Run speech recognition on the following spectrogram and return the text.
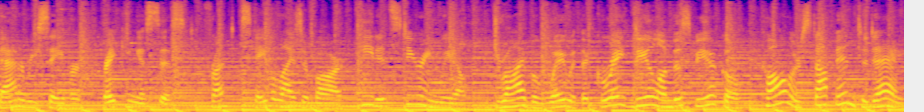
battery saver, braking assist, front stabilizer bar, heated steering wheel. Drive away with a great deal on this vehicle. Call or stop in today.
